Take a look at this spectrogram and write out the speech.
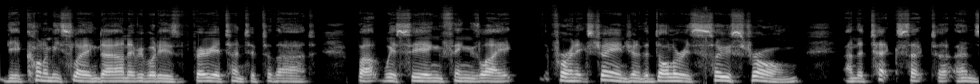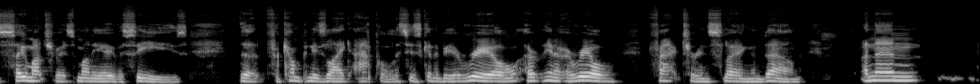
The economy slowing down, everybody is very attentive to that, but we're seeing things like foreign exchange. You know, the dollar is so strong, and the tech sector earns so much of its money overseas that for companies like Apple, this is going to be a real, a, you know, a real factor in slowing them down. And then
